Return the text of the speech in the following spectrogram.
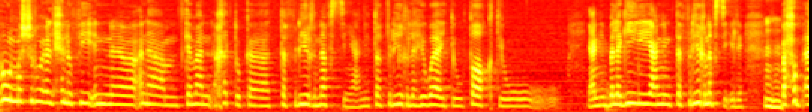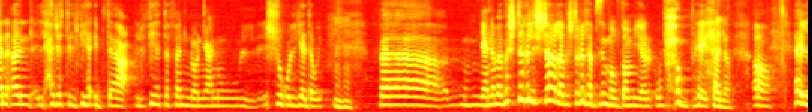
هو المشروع الحلو فيه إن أنا كمان أخذته كتفريغ نفسي يعني تفريغ لهوايتي وطاقتي و يعني بلاقيه يعني تفريغ نفسي إلي بحب أنا الحاجات اللي فيها إبداع اللي فيها تفنن يعني والشغل اليدوي. ف يعني لما بشتغل الشغلة بشتغلها بذمة وضمير وبحب هيك. حلو. آه. هاي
